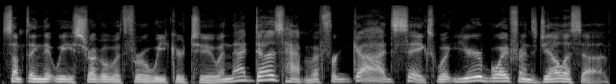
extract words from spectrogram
something that we struggled with for a week or two. And that does happen. But for God's sakes, what your boyfriend's jealous of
